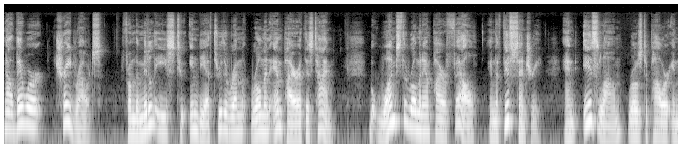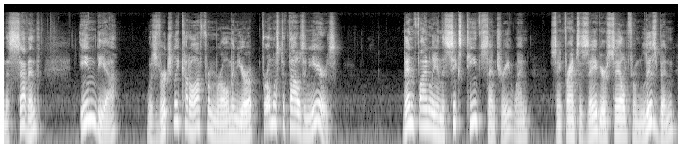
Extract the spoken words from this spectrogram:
Now, there were trade routes from the Middle East to India through the Roman Empire at this time. But once the Roman Empire fell in the 5th century and Islam rose to power in the 7th, India was virtually cut off from Rome and Europe for almost a thousand years. Then, finally, in the 16th century, when St. Francis Xavier sailed from Lisbon,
